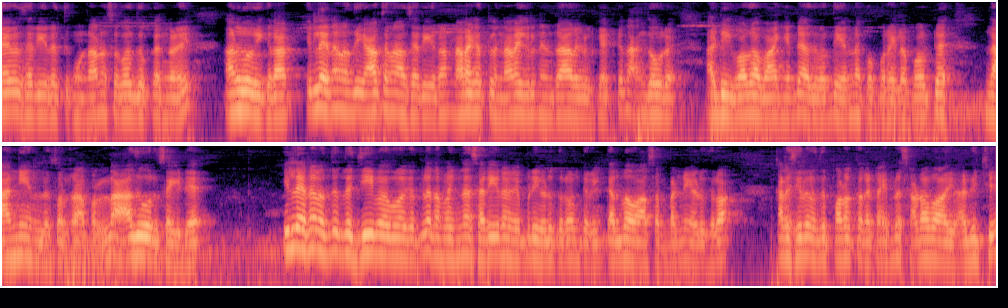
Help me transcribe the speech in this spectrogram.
தேவ சரீரத்துக்கு உண்டான சுக துக்கங்களை அனுபவிக்கிறான். இல்லைன்னா வந்து யாத்தனா சரீரம் நரகத்தில் நரகில் நின்றார்கள் கேட்க அங்கே ஒரு அடி உத வாங்கிட்டு அது வந்து எண்ணெய் குப்பரையில் போட்டு இந்த அந்நியனில் சொல்கிறாப்பெல்லாம் அது ஒரு சைடு. இல்லைன்னா வந்து இந்த ஜீவ உலகத்தில் நம்ம இன்னும் சரீரம் எப்படி எடுக்கிறோம் தெரியும். கர்ப்பவாசம் பண்ணி எடுக்கிறோம். கடைசியில் வந்து பிறக்கிற டைமில் சடவாயு அடித்து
